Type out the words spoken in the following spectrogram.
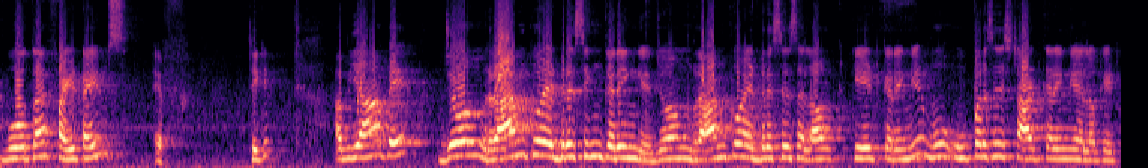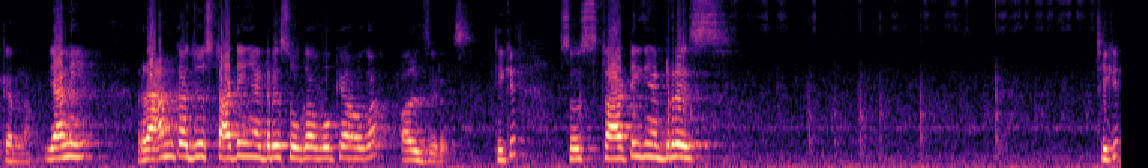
वो होता है फाइव टाइम्स एफ़ ठीक है? अब यहाँ पे जो हम रैम को एड्रेसिंग करेंगे, जो हम रैम को एड्रेसेस अलोकेट करेंगे, वो ऊपर से स्टार्ट करेंगे अलोकेट करना। यानी रैम का जो स्टार्टिंग एड्रेस होगा, वो क्या होगा? ऑल जीरोस ठीक है? सो स्टार्टिंग एड्रेस ठीक है?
